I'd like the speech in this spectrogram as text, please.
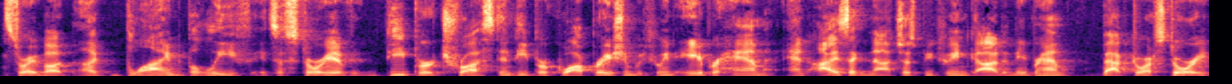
story about like blind belief. It's a story of deeper trust and deeper cooperation between Abraham and Isaac, not just between God and Abraham. Back to our story.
